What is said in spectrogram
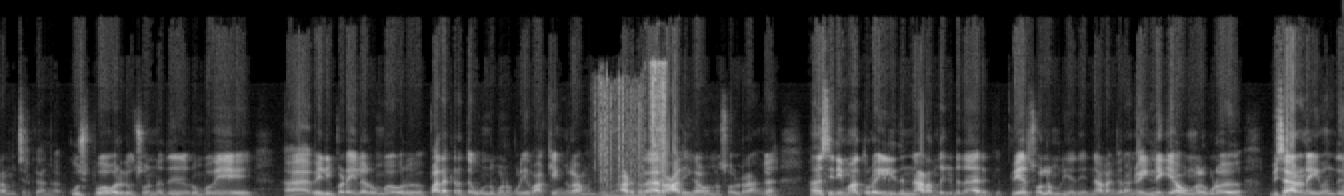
ஆரம்பிச்சிருக்காங்க. குஷ்பு அவர்கள் சொன்னது ரொம்பவே வெளிப்படையில் ரொம்ப ஒரு பதற்றத்தை உண்டு பண்ணக்கூடிய வாக்கியங்களாக அமைஞ்சது. அடுத்ததாக ராதிகா ஒன்று சொல்கிறாங்க சினிமா துறையில் இது நடந்துக்கிட்டு தான் இருக்குது பேர் சொல்ல முடியாது என்னாலங்கிறாங்க. இன்றைக்கி அவங்க கூட விசாரணை வந்து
